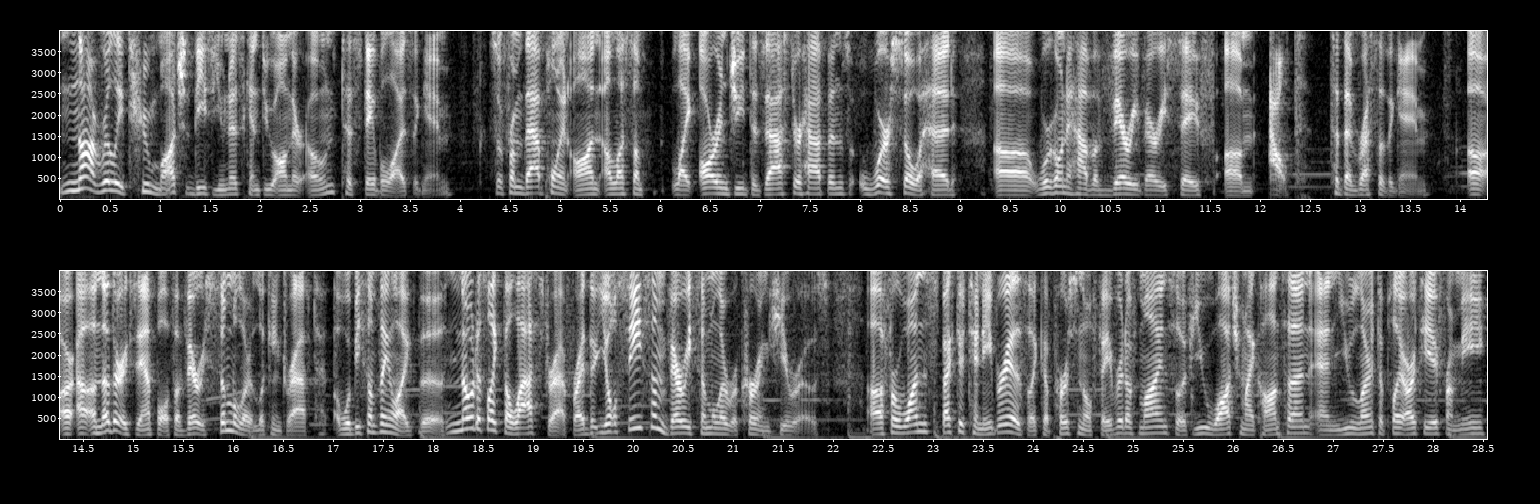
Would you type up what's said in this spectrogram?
not really too much these units can do on their own to stabilize the game. So from that point on, unless some like RNG disaster happens, we're so ahead. Uh, we're going to have a very, very safe um, out to the rest of the game. Uh, uh, another example of a very similar looking draft would be something like this. Notice like the last draft, right? You'll see some very similar recurring heroes. Uh, for one, Spectre Tenebria is like a personal favorite of mine, so if you watch my content and you learn to play RTA from me,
